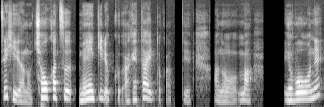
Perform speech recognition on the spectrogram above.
是非腸活免疫力上げたいとかってあのまあ予防をね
